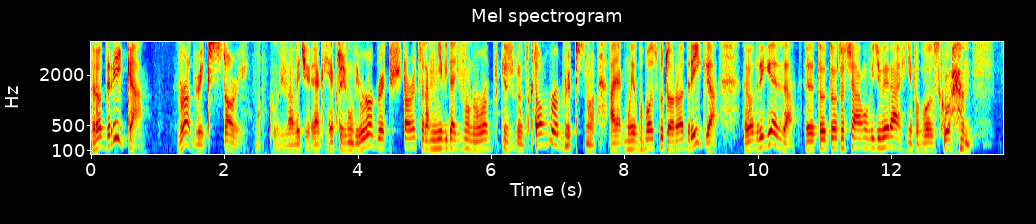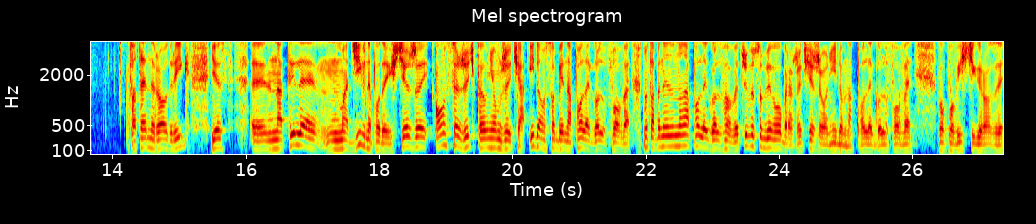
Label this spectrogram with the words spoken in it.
Rodrika, Roderick's Story. No kuźwa, wiecie, jak, jak ktoś mówi Roderick's Story, to tam nie widać kto Roderick's, no. A jak mówię po polsku, to Rodriga, Rodrigueza. To, to, to trzeba mówić wyraźnie po polsku. to ten Rodrik jest e, na tyle, ma dziwne podejście, że on chce żyć pełnią życia. Idą sobie na pole golfowe. Notabene no, na pole golfowe. Czy wy sobie wyobrażacie, że oni idą na pole golfowe w opowieści grozy?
